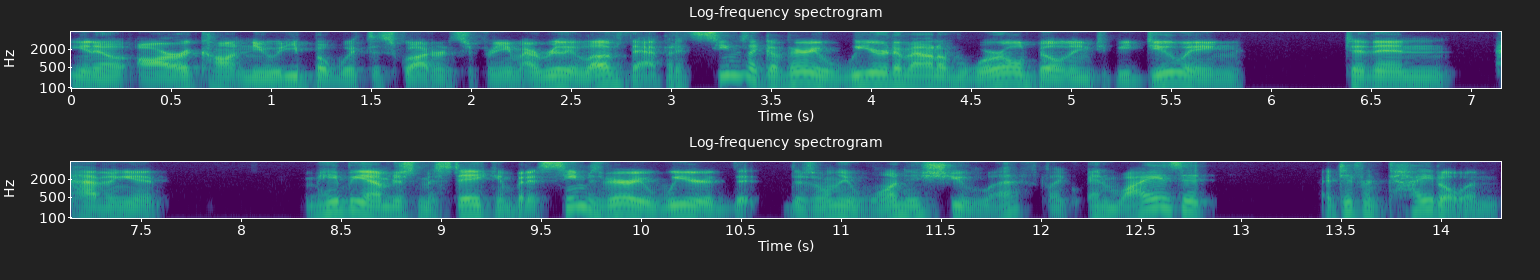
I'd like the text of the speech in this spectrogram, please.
you know our continuity, but with the Squadron Supreme. I really love that, but it seems like a very weird amount of world building to be doing to then having it maybe I'm just mistaken, but it seems very weird that there's only one issue left. Like, and why is it a different title? And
